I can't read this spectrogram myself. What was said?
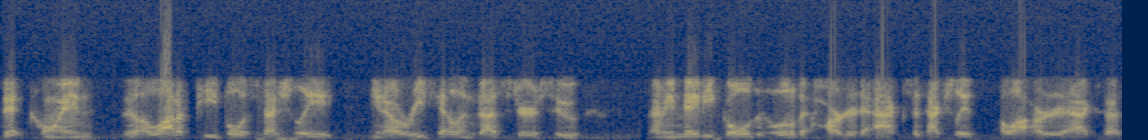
Bitcoin, a lot of people, especially you know retail investors who, I mean, maybe gold is a little bit harder to access. Actually, it's a lot harder to access.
